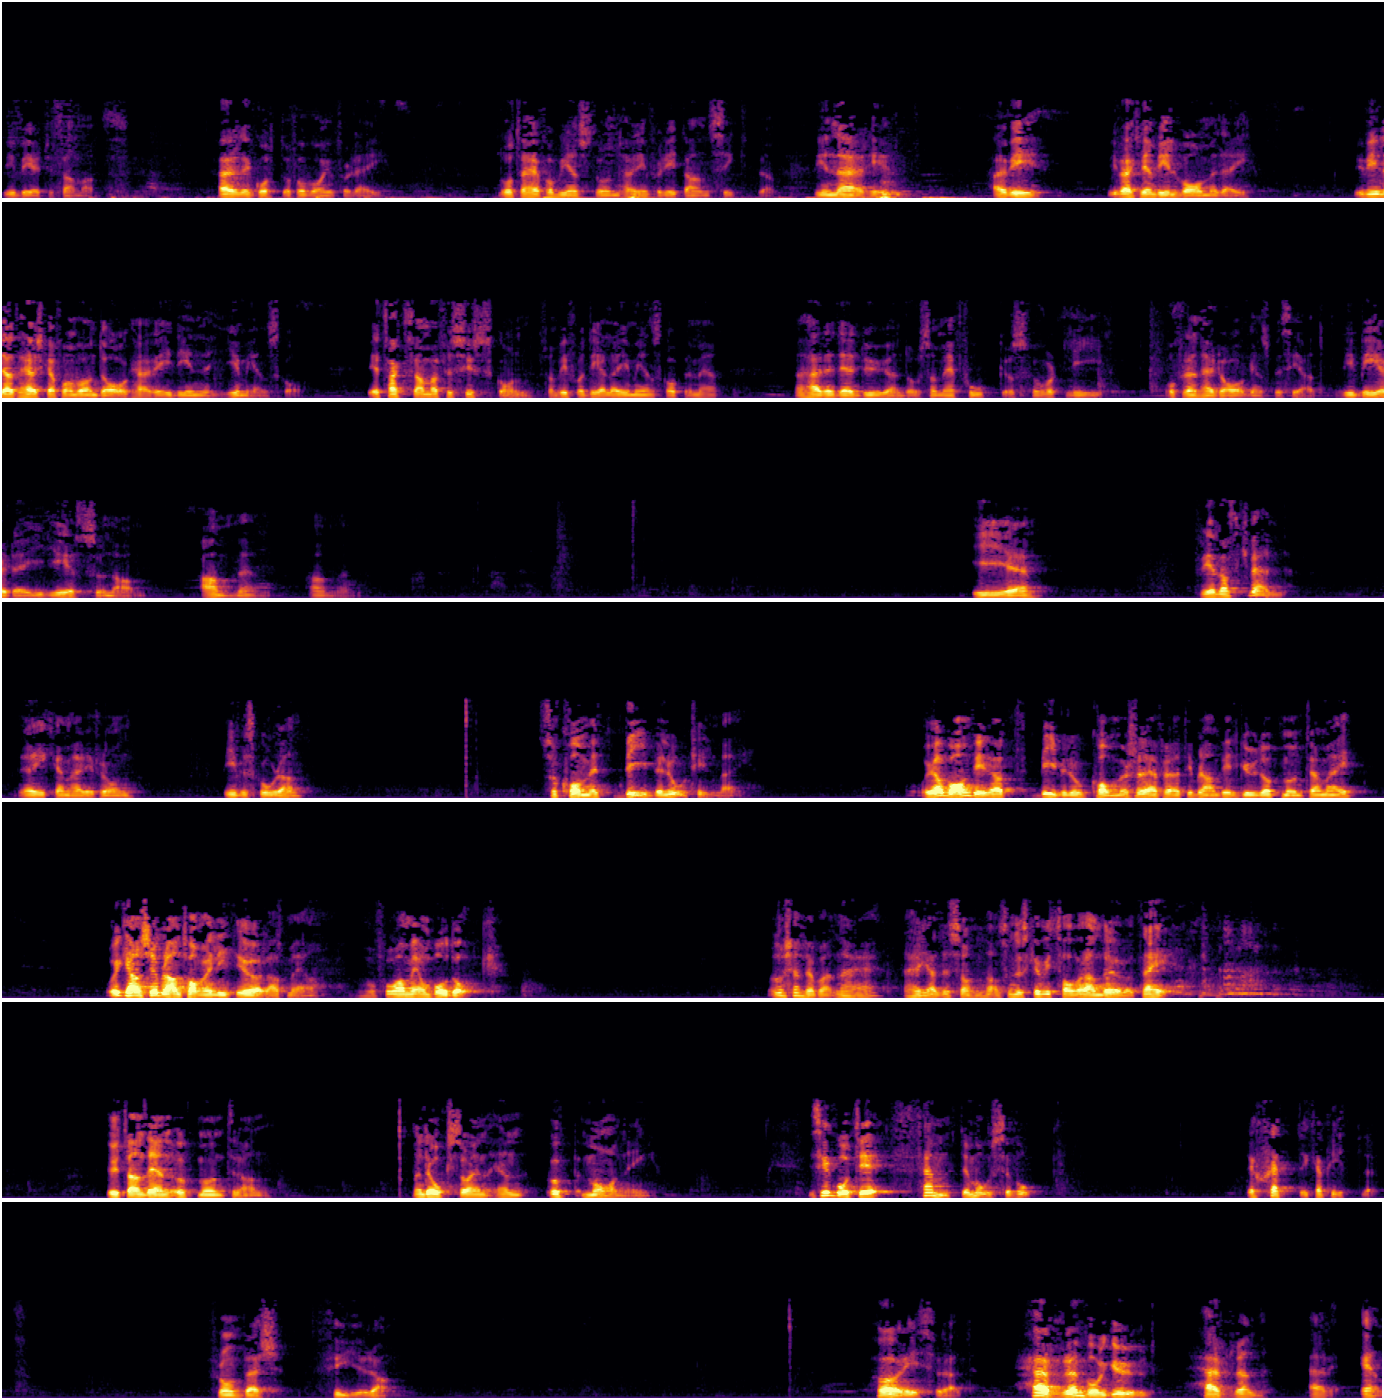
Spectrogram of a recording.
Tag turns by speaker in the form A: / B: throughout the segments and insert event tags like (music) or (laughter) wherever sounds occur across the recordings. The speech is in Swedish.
A: vi ber tillsammans. Herre det är gott att få vara inför dig. Låt det här få bli en stund här inför ditt ansikte din närhet. Herre vi vi verkligen vill vara med dig. Vi vill att det här ska få vara en dag herre i din gemenskap. Vi är tacksamma för syskon som vi får dela gemenskapen med. Men herre det är du ändå som är fokus för vårt liv och för den här dagen speciellt. Vi ber dig i Jesu namn amen. Amen. I eh, fredags kväll när jag gick hem härifrån bibelskolan så kom ett bibelord till mig. Och jag är van vid att bibelord kommer sådär för att ibland vill Gud uppmuntra mig. Och kanske ibland tar mig lite i örat med och får vara med om både och. Och då kände jag bara nej det här gäller söndagen så nu ska vi ta varandra i nej. Utan det är en uppmuntran. Men det är också en, en uppmaning. Vi ska gå till femte Mosebok. Det sjätte kapitlet. Från vers fyra. Hör Israel. Herren vår Gud Herren är en.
